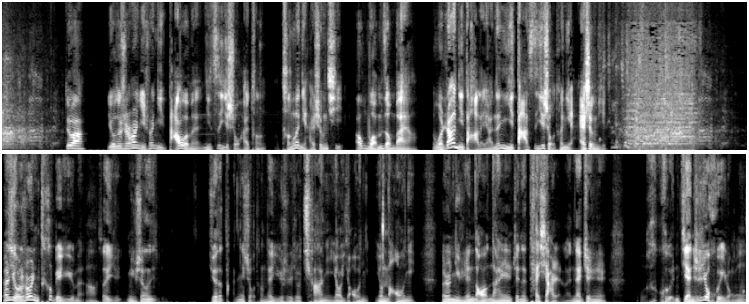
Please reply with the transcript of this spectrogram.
对吧？有的时候你说你打我们，你自己手还疼，疼了你还生气啊？我们怎么办呀？我让你打了呀，那你打自己手疼你还生气？但是有的时候你特别郁闷啊，所以女生觉得打你手疼，她于是就掐你要咬你要挠你。她说女人挠男人真的太吓人了，那真是毁，简直就毁容。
